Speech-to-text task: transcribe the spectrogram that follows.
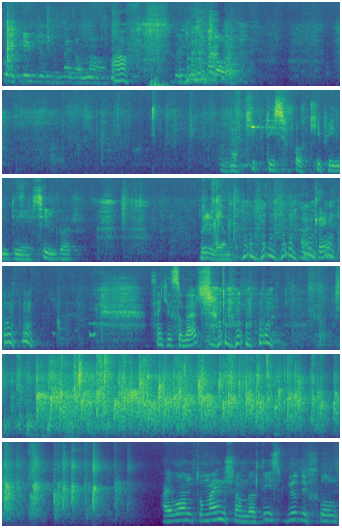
we give you the medal now. Oh. We do the job. We're going to keep this for keeping the silver. Brilliant. okay. Thank you so much. I want to mention that this beautiful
